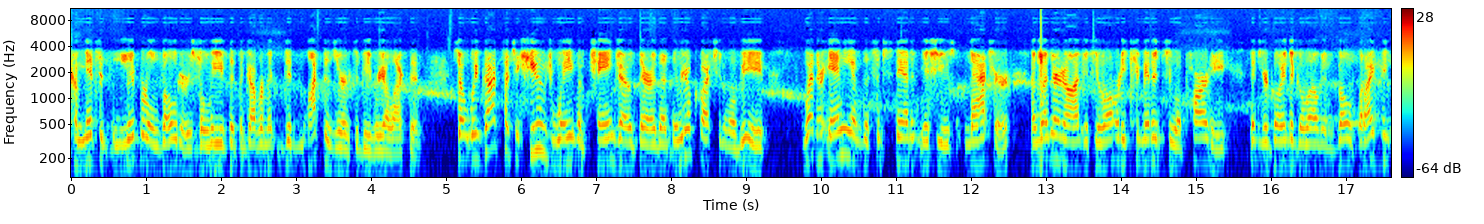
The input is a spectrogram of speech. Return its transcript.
committed liberal voters believe that the government did not deserve to be reelected. So we've got such a huge wave of change out there that the real question will be whether any of the substantive issues matter and whether or not if you're already committed to a party that you're going to go out and vote. But I think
